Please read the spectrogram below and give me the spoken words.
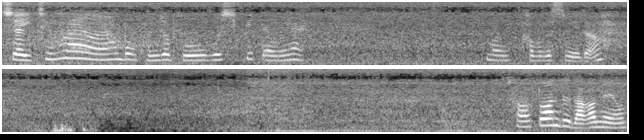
지하 2층 상향을 한번 건져보고 싶기 때문에 한번 가보겠습니다. 자, 또 한 대 나가네요.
